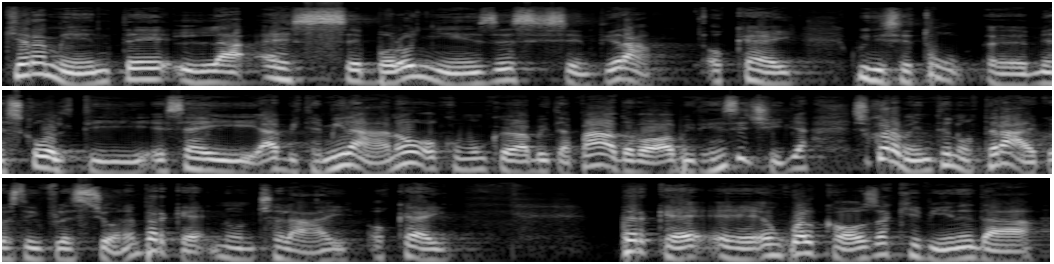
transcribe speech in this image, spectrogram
chiaramente la S bolognese si sentirà. Ok? Quindi se tu eh, mi ascolti e sei abiti a Milano o comunque abiti a Padova o abiti in Sicilia, sicuramente noterai questa inflessione perché non ce l'hai, ok? Perché è un qualcosa che viene da,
